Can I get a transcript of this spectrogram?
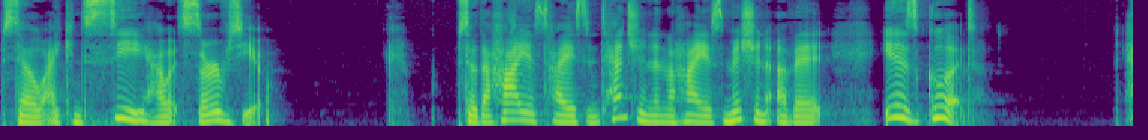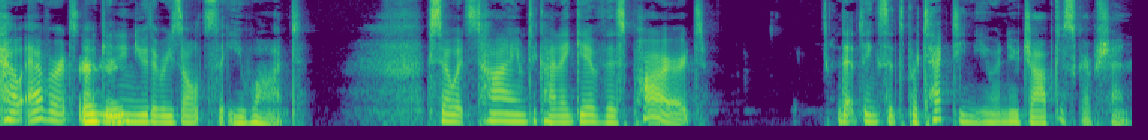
So I can see how it serves you. So the highest, highest intention and the highest mission of it is good. However, it's not mm-hmm. getting you the results that you want. So it's time to kind of give this part that thinks it's protecting you a new job description.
